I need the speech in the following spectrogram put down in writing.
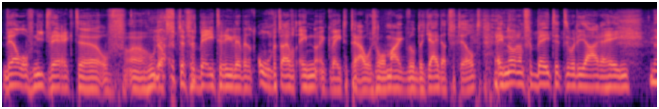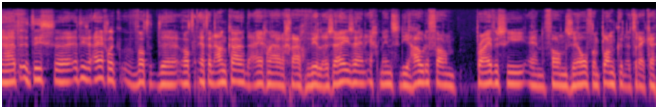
wel of niet werkte. Of eh, hoe Ja, dat het- te verbeteren. Jullie hebben dat ongetwijfeld enorm. Ik weet het trouwens hoor, maar ik wil dat jij dat vertelt. Enorm verbeterd door de jaren heen. Nou, het, het, is, eh, het is eigenlijk wat, de, wat Ed en Anka, de eigenaren, graag willen. Zij zijn echt mensen die houden van privacy en van zelf een plan kunnen trekken.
